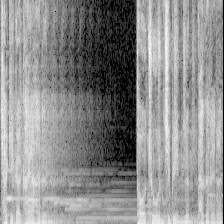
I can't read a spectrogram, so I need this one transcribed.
자기가 가야 하는 더 좋은 집이 있는 나그네는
